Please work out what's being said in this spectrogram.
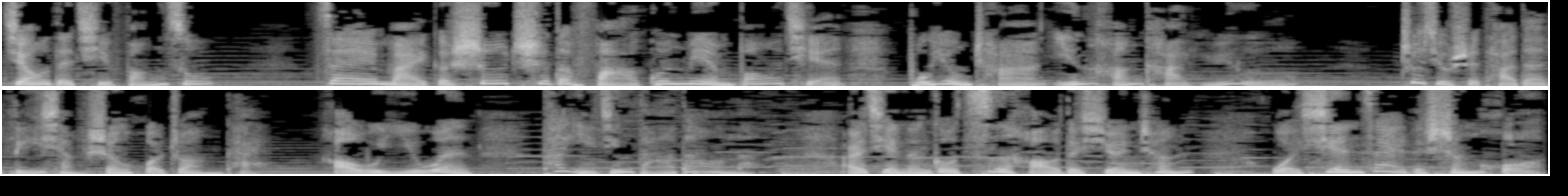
交得起房租，在买个奢侈的法棍面包前不用查银行卡余额，这就是他的理想生活状态。毫无疑问，他已经达到了，而且能够自豪地宣称：“我现在的生活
